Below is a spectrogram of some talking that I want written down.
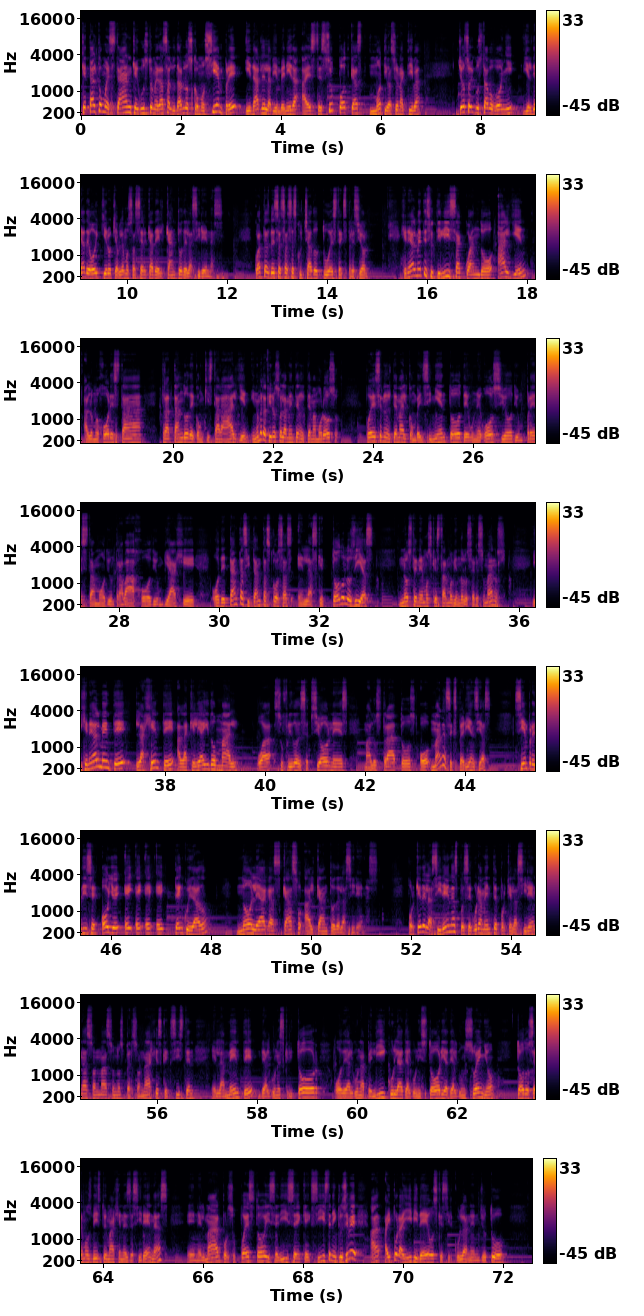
¿Qué tal? ¿Cómo están? Qué gusto me da saludarlos como siempre y darle la bienvenida a este subpodcast Motivación Activa. Yo soy Gustavo Goñi y el día de hoy quiero que hablemos acerca del canto de las sirenas. ¿Cuántas veces has escuchado tú esta expresión? Generalmente se utiliza cuando alguien a lo mejor está tratando de conquistar a alguien, y no me refiero solamente en el tema amoroso, Puede ser en el tema del convencimiento de un negocio, de un préstamo, de un trabajo, de un viaje o de tantas y tantas cosas en las que todos los días nos tenemos que estar moviendo los seres humanos. Y generalmente la gente a la que le ha ido mal o ha sufrido decepciones, malos tratos o malas experiencias, siempre dice, oye, ten cuidado, no le hagas caso al canto de las sirenas. ¿Por qué de las sirenas? Pues seguramente porque las sirenas son más unos personajes que existen en la mente de algún escritor o de alguna película, de alguna historia, de algún sueño. Todos hemos visto imágenes de sirenas en el mar, por supuesto, y se dice que existen. Inclusive hay por ahí videos que circulan en YouTube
